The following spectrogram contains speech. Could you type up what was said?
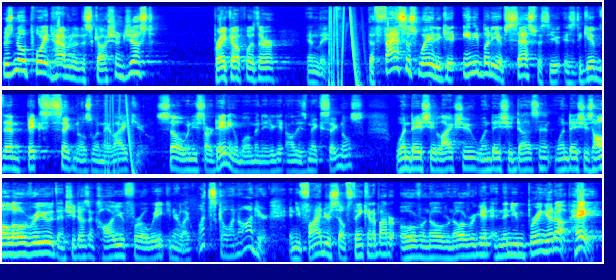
there's no point in having a discussion. Just break up with her and leave. The fastest way to get anybody obsessed with you is to give them mixed signals when they like you. So when you start dating a woman and you're getting all these mixed signals, one day she likes you, one day she doesn't, one day she's all over you, then she doesn't call you for a week, and you're like, what's going on here? And you find yourself thinking about her over and over and over again, and then you bring it up. Hey,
